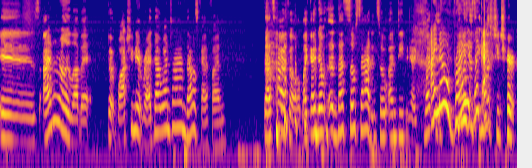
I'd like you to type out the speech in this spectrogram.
is I didn't really love it, but watching it read that one time, that was kind of fun. That's how I felt. like I know uh, that's so sad and so undeep, and you're like, "What?" I know, right? was this Like, I- English teacher?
